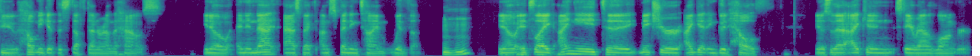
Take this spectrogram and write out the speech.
to help me get this stuff done around the house? You know, and in that aspect, I'm spending time with them. Mhm. You know, it's like I need to make sure I get in good health, you know, so that I can stay around longer.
